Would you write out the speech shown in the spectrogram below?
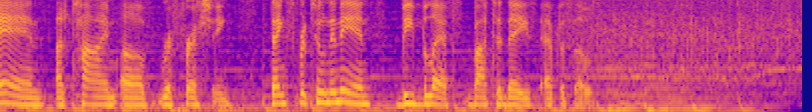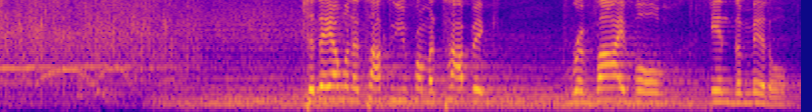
and a time of refreshing. Thanks for tuning in. Be blessed by today's episode. Today, I want to talk to you from a topic revival in the middle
